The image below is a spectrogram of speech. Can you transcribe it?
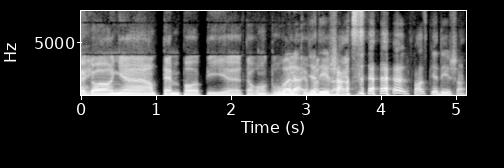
Le gagnant entre Tampa et euh, Toronto. Voilà, il y a des chances. Je pense qu'il y a des chances.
